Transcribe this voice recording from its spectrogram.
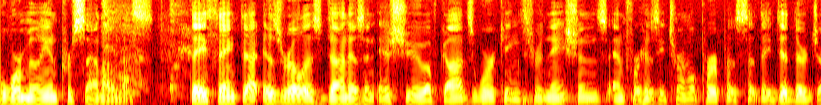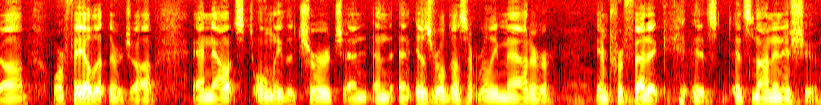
4 million percent on this. They think that Israel is done as an issue of God's working through nations and for his eternal purpose, that they did their job or failed at their job, and now it's only the church, and, and, and Israel doesn't really matter in prophetic, it's, it's not an issue.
